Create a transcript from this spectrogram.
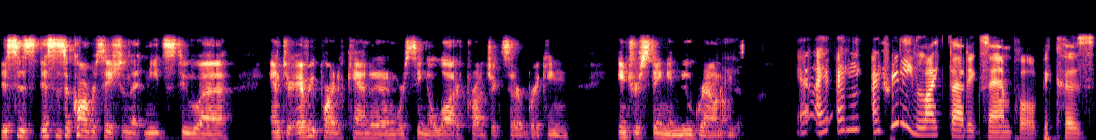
this is this is a conversation that needs to uh, enter every part of Canada, and we're seeing a lot of projects that are breaking interesting and new ground on this. Yeah, I, I, I really like that example because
